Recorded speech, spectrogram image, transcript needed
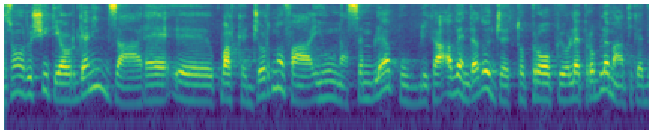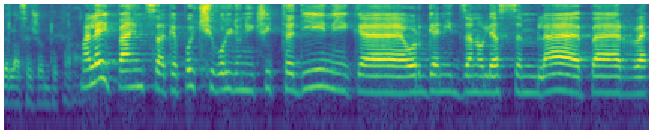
sono riusciti a organizzare eh, qualche giorno fa in un'assemblea pubblica avendo ad oggetto proprio le problematiche della 640. Ma lei pensa che poi ci vogliono i cittadini che organizzano le assemblee per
